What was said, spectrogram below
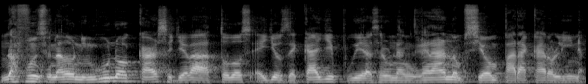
no ha funcionado ninguno. Carr se lleva a todos ellos de calle y pudiera ser una gran opción para Carolina.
